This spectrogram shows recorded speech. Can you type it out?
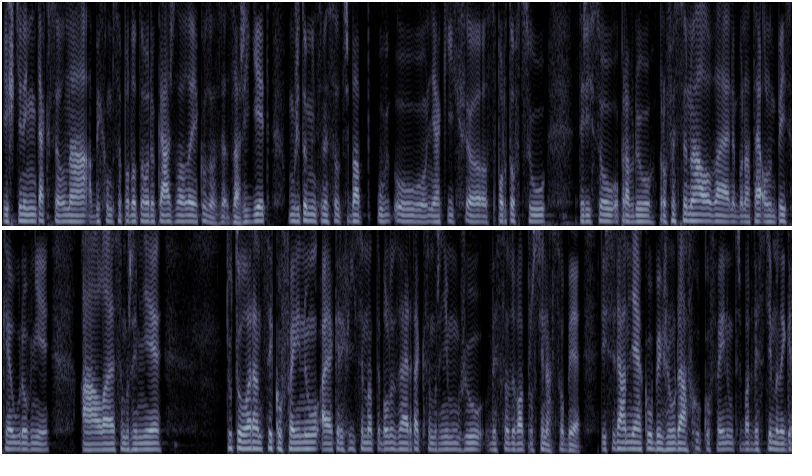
ještě není tak silná, abychom se podle toho dokázali jako zařídit. Může to mít smysl třeba u, u nějakých sportovců, kteří jsou opravdu profesionálové nebo na té olympijské úrovni, ale samozřejmě tu toleranci kofeinu a jak rychlý se metabolizér, tak samozřejmě můžu vysledovat prostě na sobě. Když si dám nějakou běžnou dávku kofeinu, třeba 200 mg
